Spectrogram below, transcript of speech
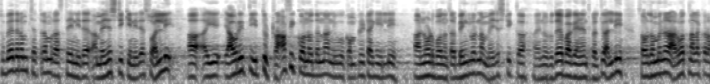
ಸುಬೇದರಂ ಛತ್ರಂ ರಸ್ತೆ ಏನಿದೆ ಮೆಜೆಸ್ಟಿಕ್ ಏನಿದೆ. ಸೊ ಅಲ್ಲಿ ಯಾವ ರೀತಿ ಇತ್ತು ಟ್ರಾಫಿಕ್ ಅನ್ನೋದನ್ನು ನೀವು ಕಂಪ್ಲೀಟಾಗಿ ಇಲ್ಲಿ ನೋಡ್ಬೋದು. ಅಂತಾರೆ ಬೆಂಗಳೂರಿನ ಮೆಜೆಸ್ಟಿಕ್ ಏನು ಹೃದಯ ಭಾಗ ಏನಂತ ಕಳ್ತೀವಿ ಅಲ್ಲಿ ಸಾವಿರದ ಒಂಬೈನೂರ ಅರವತ್ನಾಲ್ಕರ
